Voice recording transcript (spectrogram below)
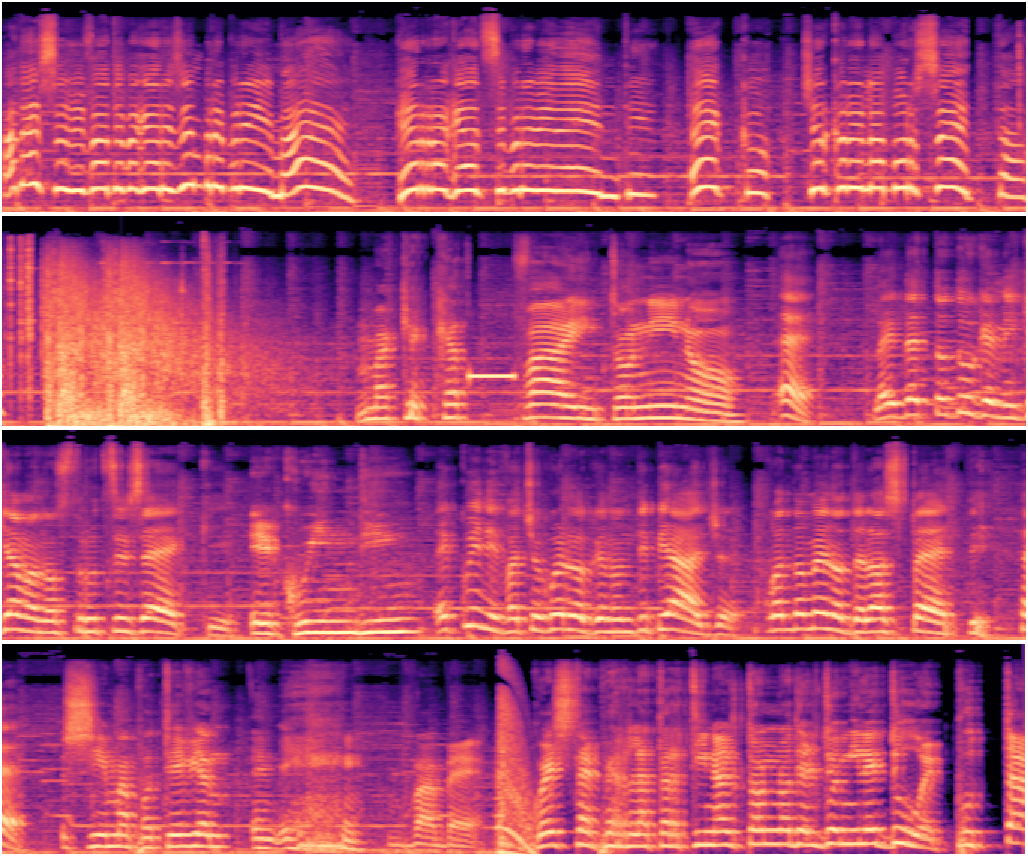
adesso vi fate pagare sempre prima, eh! Che ragazzi previdenti! Ecco, cerco nella borsetta! Ma che cazzo fai, Tonino? Eh, L'hai detto tu che mi chiamano struzzi secchi. E quindi? E quindi faccio quello che non ti piace, quando meno te l'aspetti. Eh, Sì, ma potevi al... vabbè. Questa è per la tartina al tonno del 2002, puttana!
